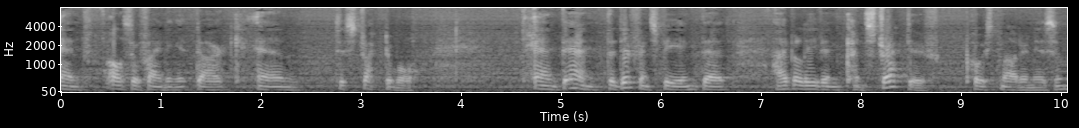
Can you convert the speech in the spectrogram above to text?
and also finding it dark and destructible. And then the difference being that I believe in constructive postmodernism,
